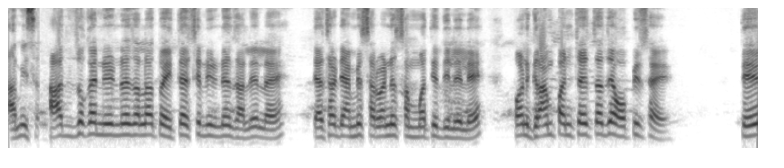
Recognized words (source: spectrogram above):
आम्ही आज जो काही निर्णय झाला तो ऐतिहासिक निर्णय झालेला आहे. त्यासाठी आम्ही सर्वांनी संमती दिलेली आहे. पण ग्रामपंचायतचं जे ऑफिस आहे ते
